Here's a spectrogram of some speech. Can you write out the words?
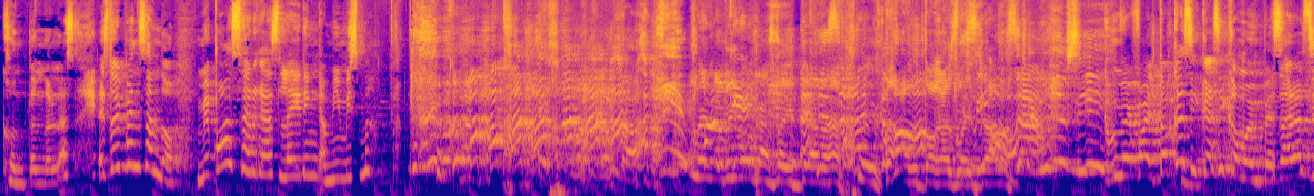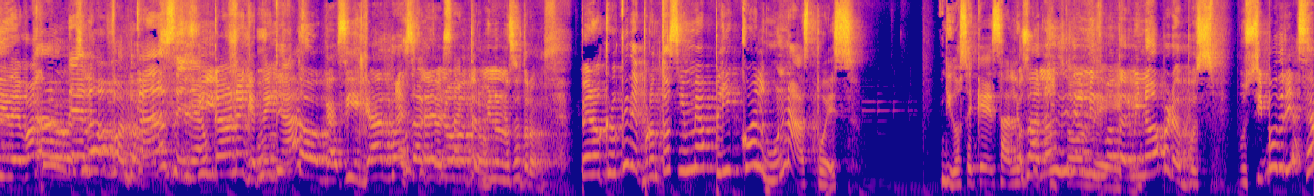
contándolas. Estoy pensando, ¿me puedo hacer gaslighting a mí misma? me la vivo gaslighteada. Autogaslighteada. Sí, sí, me faltó casi, casi como empezar así de bajo un dedo por cada señal, cada una que tengas. casi, gas, exacto, exacto. termino nosotros. Pero creo que de pronto sí me aplico algunas, pues. Digo, sé que sale. O sea, no sé si el mismo término, pero pues, pues sí podría ser,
